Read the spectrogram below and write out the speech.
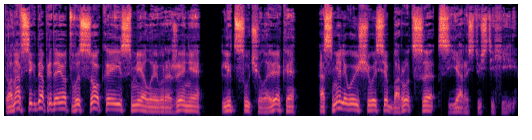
то она всегда придает высокое и смелое выражение лицу человека, осмеливающегося бороться с яростью стихии.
